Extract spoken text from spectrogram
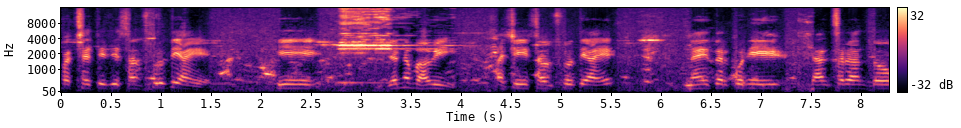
पक्षाची जी संस्कृती आहे ही जनभावी अशी संस्कृती आहे. नाहीतर कोणी डान्सर आणतो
